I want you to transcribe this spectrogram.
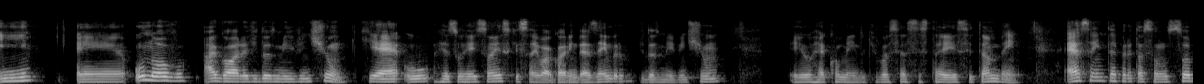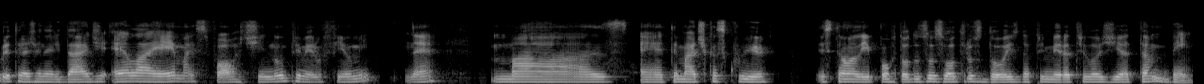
e é, o novo agora de 2021, que é o Ressurreições, que saiu agora em dezembro de 2021. Eu recomendo que você assista esse também. Essa interpretação sobre transgeneridade, ela é mais forte no primeiro filme, né? Mas é, temáticas queer estão ali por todos os outros dois da primeira trilogia também.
